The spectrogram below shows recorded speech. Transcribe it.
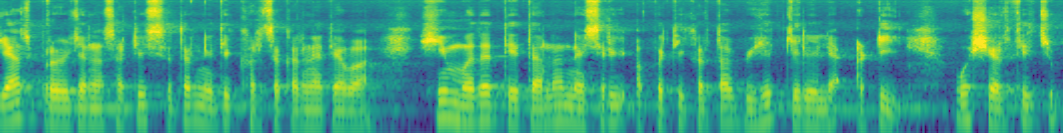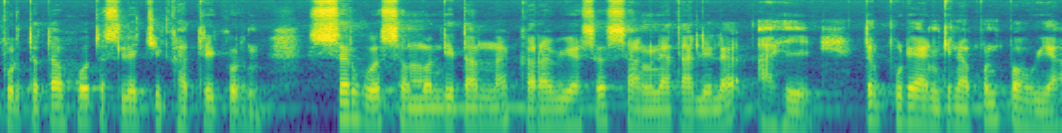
याच प्रयोजनासाठी सदर निधी खर्च करण्यात यावा. ही मदत देताना नैसर्गिक आपत्तीकरता विहित केलेल्या अटी व शर्तीची पूर्तता होत असल्याची खात्री करून सर्व संबंधितांना करावी असं सांगण्यात आलेलं आहे. तर पुढे आणखीन आपण पाहूया.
